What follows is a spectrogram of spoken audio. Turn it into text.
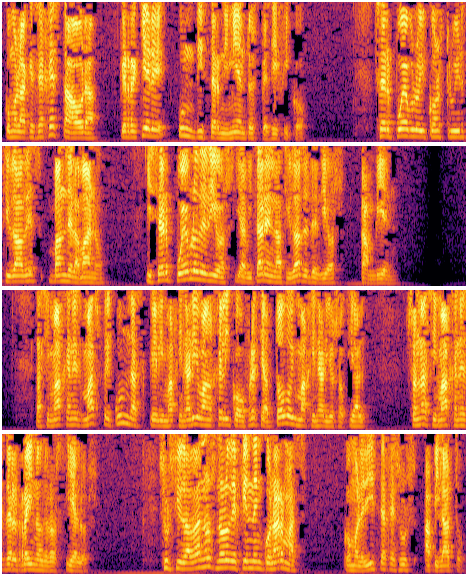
como la que se gesta ahora, que requiere un discernimiento específico. Ser pueblo y construir ciudades van de la mano, y ser pueblo de Dios y habitar en la ciudad de Dios también. Las imágenes más fecundas que el imaginario evangélico ofrece a todo imaginario social son las imágenes del reino de los cielos. Sus ciudadanos no lo defienden con armas, como le dice Jesús a Pilato.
